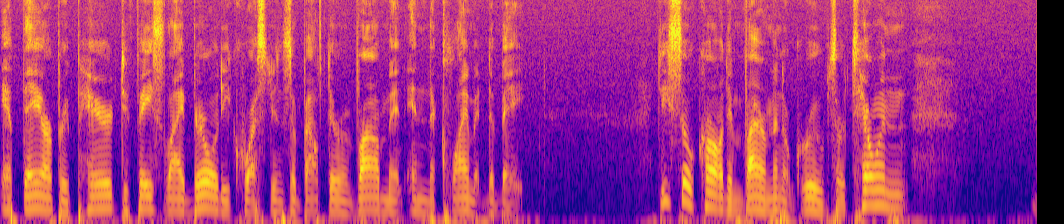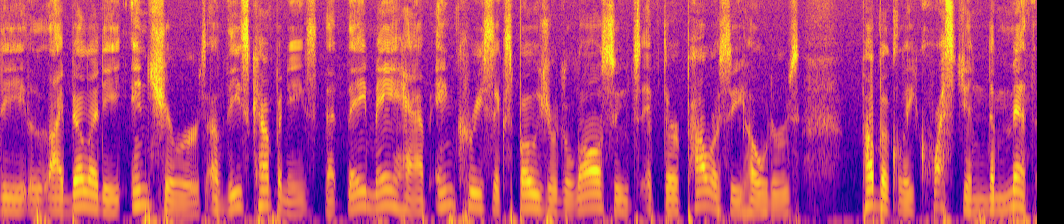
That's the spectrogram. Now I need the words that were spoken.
if they are prepared to face liability questions about their involvement in the climate debate. These so-called environmental groups are telling the liability insurers of these companies that they may have increased exposure to lawsuits if their policyholders publicly question the myth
